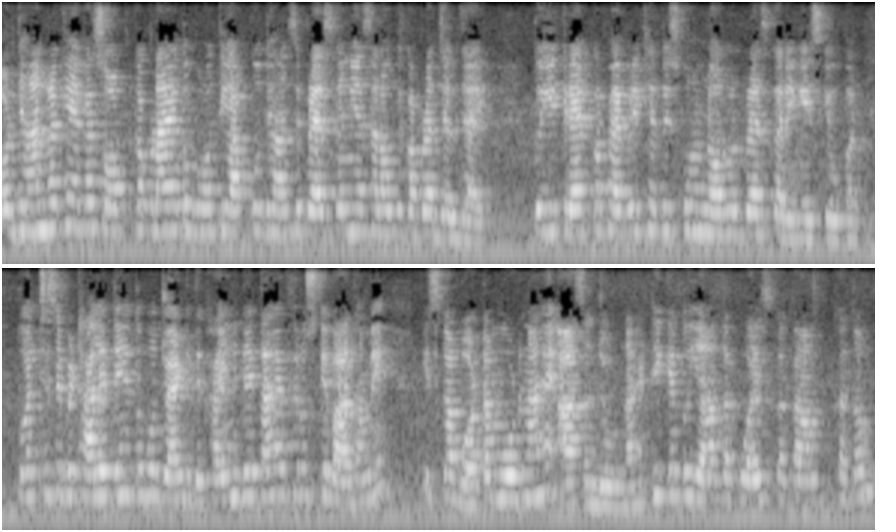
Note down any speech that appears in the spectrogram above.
और ध्यान रखें, अगर सॉफ्ट कपड़ा है तो बहुत ही आपको ध्यान से प्रेस करनी है, ऐसा ना हो कि कपड़ा जल जाए। तो ये क्रैप का फैब्रिक है तो इसको हम नॉर्मल प्रेस करेंगे इसके ऊपर। तो अच्छे से बिठा लेते हैं तो वो ज्वाइंट दिखाई नहीं देता है। फिर उसके बाद हमें इसका बॉटम मोड़ना है, आसन जोड़ना है, ठीक है? तो यहाँ तक हुआ इसका काम खत्म।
